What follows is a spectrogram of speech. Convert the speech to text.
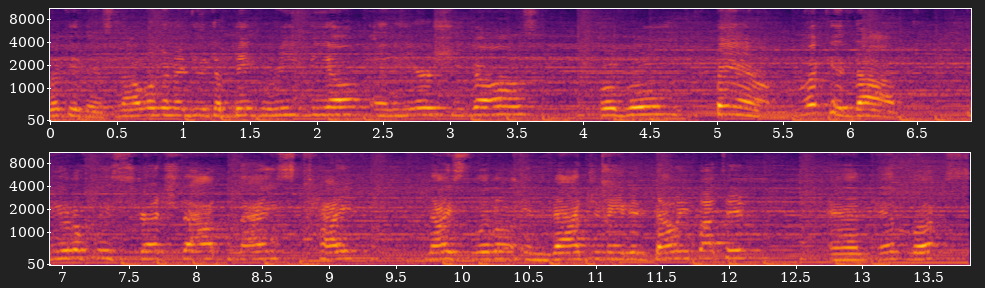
Look at this. Now we're gonna do the big reveal and here she goes. Boom, boom, bam. Look at that. Beautifully stretched out, nice, tight, nice little invaginated belly button. And it looks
